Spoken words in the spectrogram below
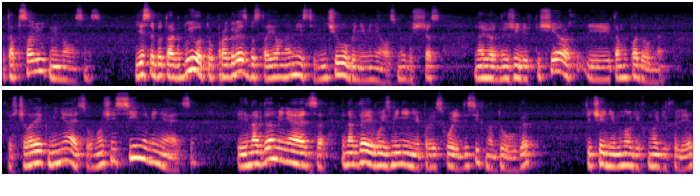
Это абсолютный нонсенс. Если бы так было, то прогресс бы стоял на месте, ничего бы не менялось. Мы бы сейчас, наверное, жили в пещерах и тому подобное. То есть человек меняется, он очень сильно меняется. И иногда меняется, иногда его изменения происходят действительно долго, в течение многих-многих лет,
